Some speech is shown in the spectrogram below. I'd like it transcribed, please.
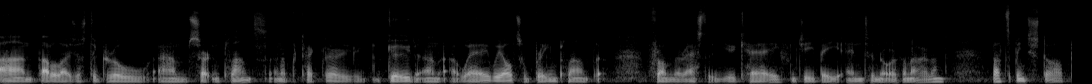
and that allows us to grow um, certain plants in a particularly good and a way. We also bring plant from the rest of the UK, from GB into Northern Ireland. That's been stopped.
